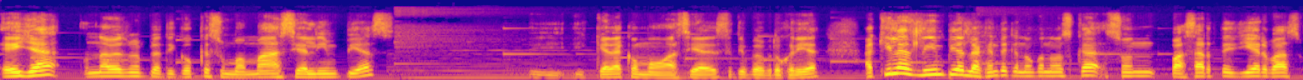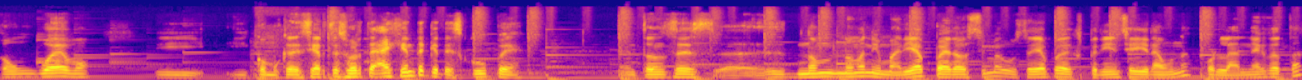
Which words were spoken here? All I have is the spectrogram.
Ella una vez me platicó que su mamá hacía limpias y, queda como hacía este tipo de brujería. Aquí las limpias, la gente que no conozca, son pasarte hierbas o un huevo y, y como que desearte suerte. Hay gente que te escupe, entonces, eh, no, me animaría, pero sí me gustaría por experiencia ir a una, por la anécdota.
